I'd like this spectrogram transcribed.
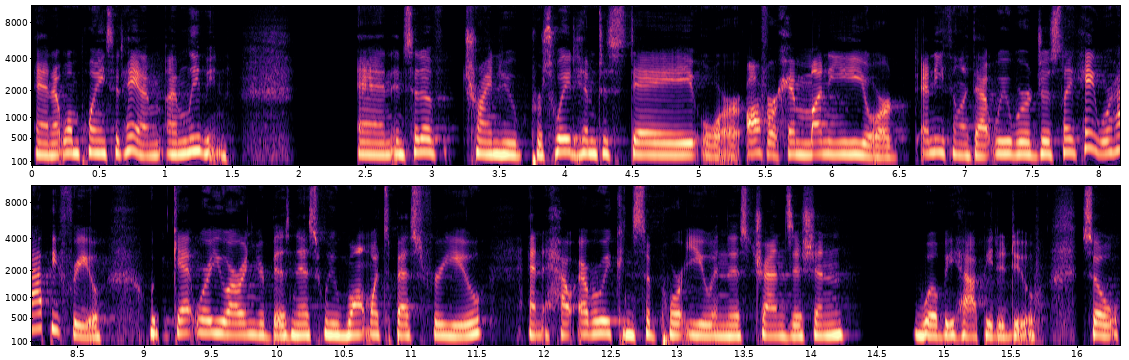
And at one point he said, Hey, I'm, I'm leaving. And instead of trying to persuade him to stay or offer him money or anything like that, we were just like, hey, we're happy for you. We get where you are in your business. We want what's best for you. And however we can support you in this transition, we'll be happy to do. So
